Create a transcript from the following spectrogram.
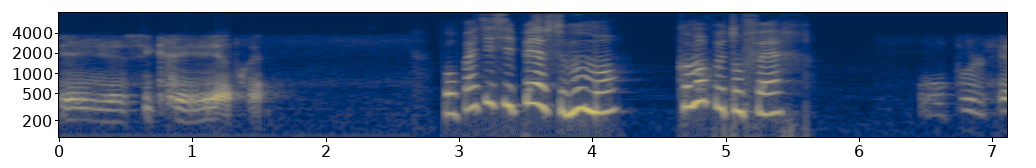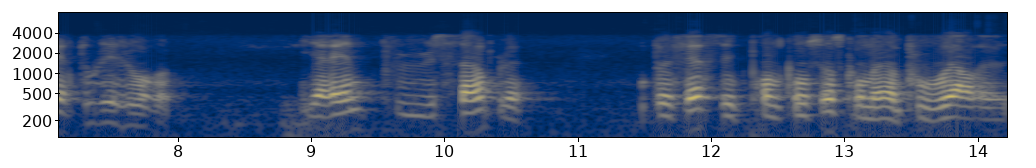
et s'est créé après. Pour participer à ce moment, comment peut-on faire? On peut le faire tous les jours. Il n'y a rien de plus simple. On peut faire, c'est de prendre conscience qu'on a un pouvoir euh,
